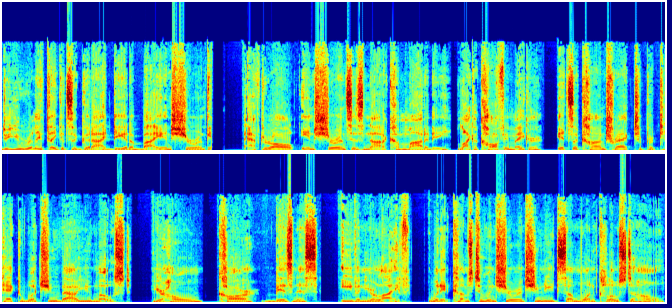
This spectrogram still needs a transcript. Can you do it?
Do you really think it's a good idea to buy insurance? After all, insurance is not a commodity like a coffee maker. It's a contract to protect what you value most your home, car, business, even your life. When it comes to insurance, you need someone close to home.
